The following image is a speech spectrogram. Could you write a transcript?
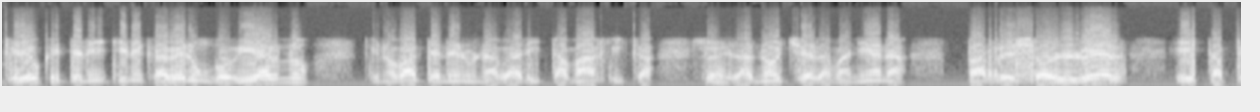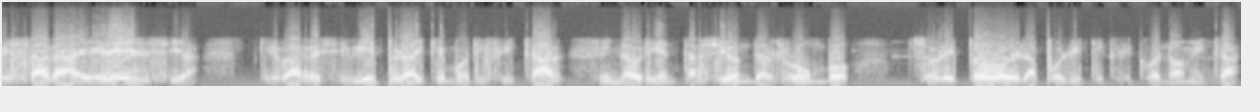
creo que tiene, tiene que haber un gobierno que no va a tener una varita mágica de la noche a la mañana para resolver esta pesada herencia que va a recibir, pero hay que modificar la orientación del rumbo, sobre todo de la política económica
